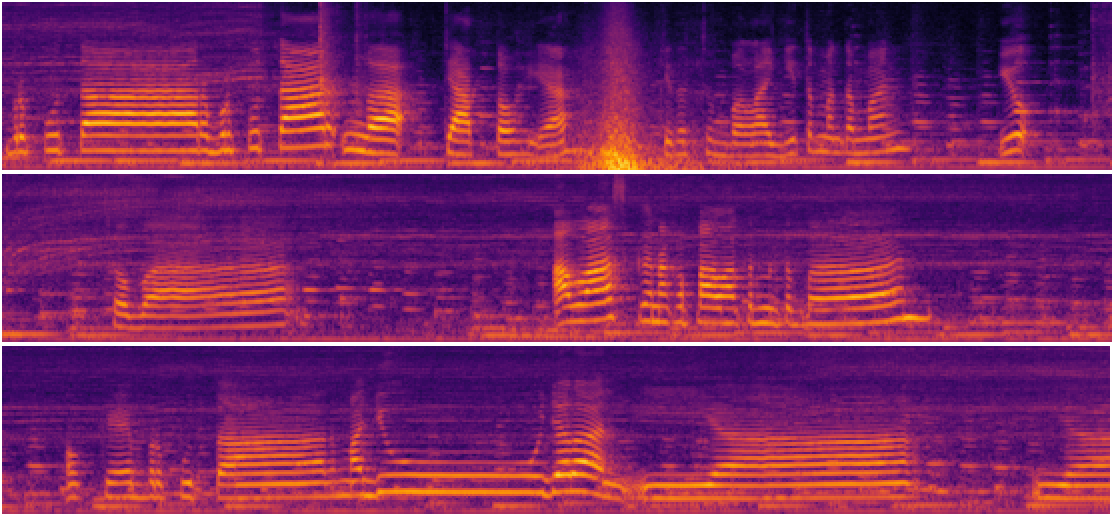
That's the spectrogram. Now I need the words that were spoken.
Berputar. Berputar. Enggak jatuh ya. Kita coba lagi teman-teman. Yuk. Coba. Awas kena kepala teman-teman Oke, berputar, maju, jalan. Iya. Iya.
